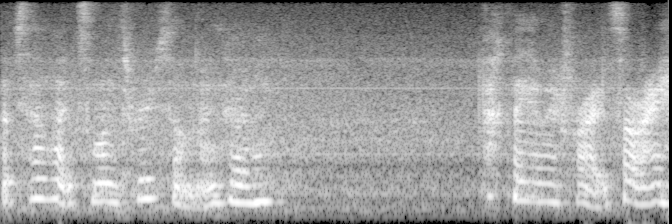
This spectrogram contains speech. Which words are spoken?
It sounds like someone threw something. Really? Fuck, they gave me a fright. Sorry.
